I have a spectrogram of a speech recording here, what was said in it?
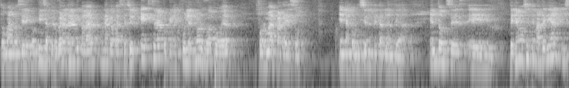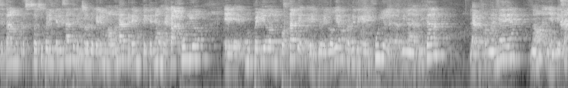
tomarlo así de con pinzas, pero van a tener que pagar una capacitación extra porque la escuela no los va a poder formar para eso en las condiciones que está planteada. Entonces, eh, tenemos este material y se está dando un proceso súper interesante que nosotros lo queremos abonar, creemos que tenemos de acá a julio eh, un periodo importante, el, el gobierno promete que en julio la termina de aplicar, la reforma en media, ¿no? y empiezan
